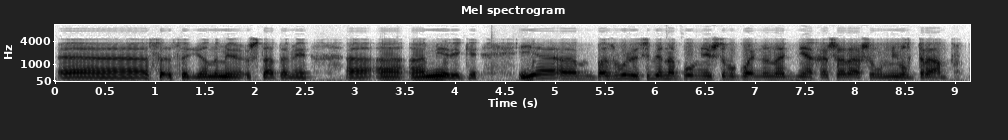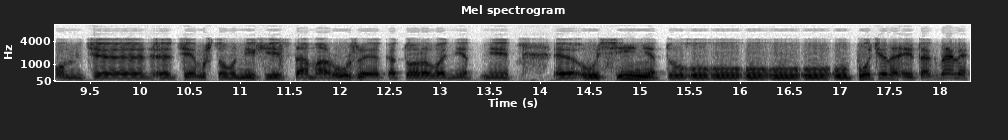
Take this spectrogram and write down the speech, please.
э, с Соединенными Штатами э, Америки. Я э, позволю себе напомнить, что буквально на днях ошарашил Мил Трамп, помните, э, тем, что у них есть там оружие, которого нет ни э, у Си, нет у, у, у, у, у Путина и так далее.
